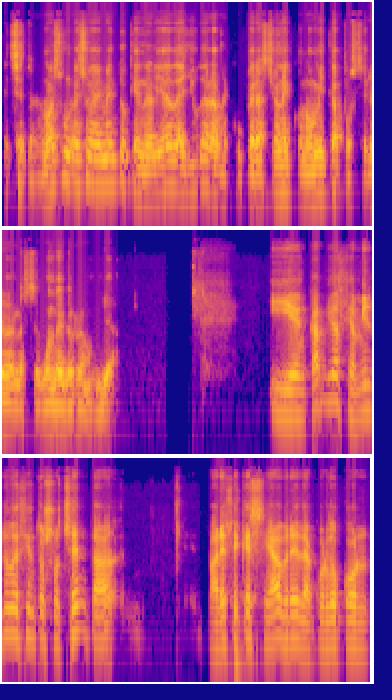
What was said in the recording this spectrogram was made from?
etcétera. ¿no? Es, un, es un elemento que en realidad ayuda a la recuperación económica posterior a la Segunda Guerra Mundial. Y en cambio, hacia 1980 parece que se abre, de acuerdo con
